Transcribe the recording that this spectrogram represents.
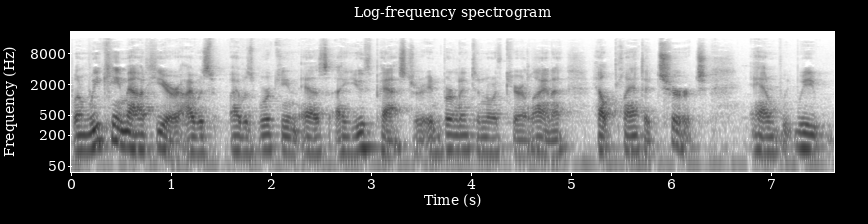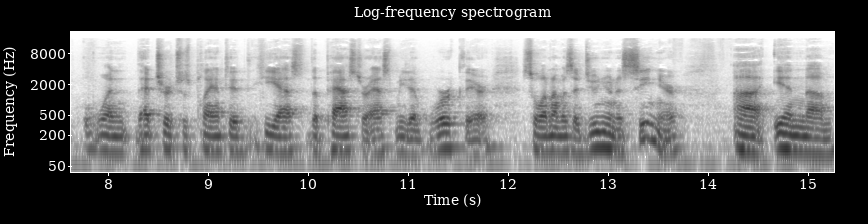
when we came out here, I was I was working as a youth pastor in Burlington, North Carolina, helped plant a church, and we when that church was planted, he asked the pastor asked me to work there. So when I was a junior and a senior uh, in um,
